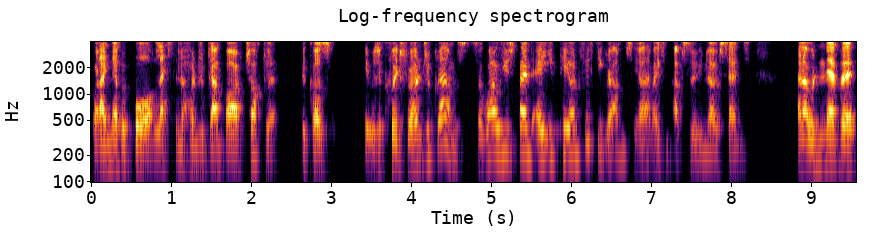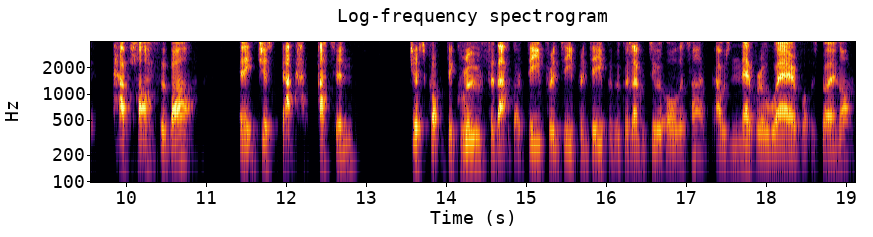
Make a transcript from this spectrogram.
when I never bought less than a hundred gram bar of chocolate because it was a quid for 100 grams. So why would you spend 80p on 50 grams? You know, that makes absolutely no sense. And I would never have half a bar. And it just, that pattern just got the groove for that got deeper and deeper and deeper because I would do it all the time. I was never aware of what was going on.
